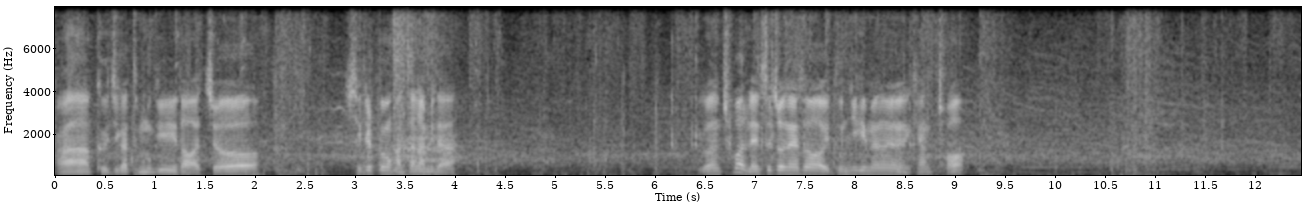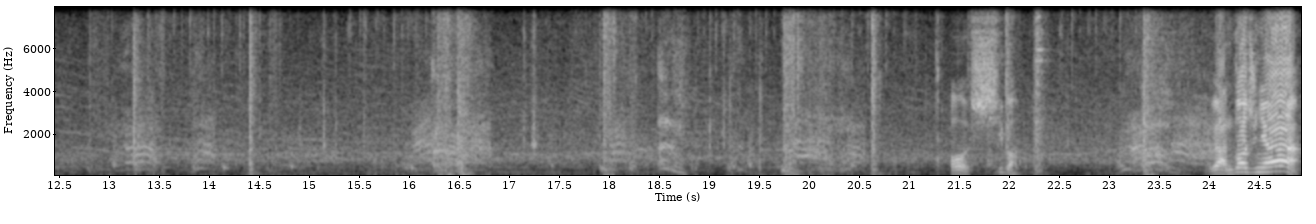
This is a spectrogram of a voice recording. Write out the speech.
아, 그지 같은 무기 나왔죠? 시길법은 간단합니다. 이거는 초반 랜스전에서 못 이기면 그냥 져. 어, 씨발. 왜안 도와주냐?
